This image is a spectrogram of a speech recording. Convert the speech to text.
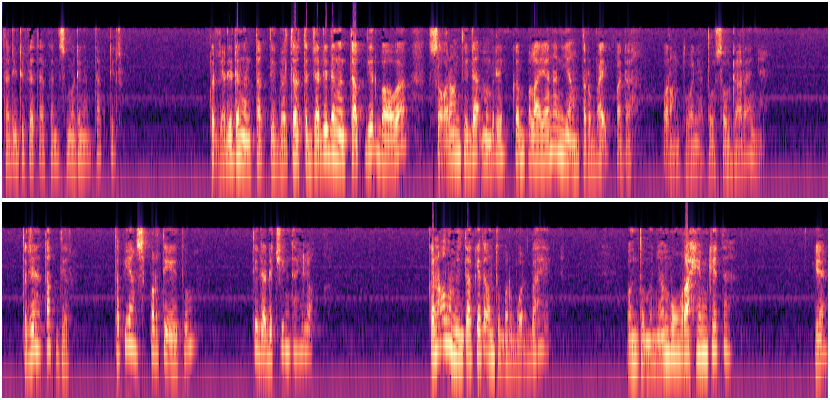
Tadi dikatakan semua dengan takdir. Terjadi dengan takdir. Berarti terjadi dengan takdir bahwa seorang tidak memberikan pelayanan yang terbaik pada orang tuanya atau saudaranya. Terjadi takdir. Tapi yang seperti itu tidak dicintai Allah. Karena Allah minta kita untuk berbuat baik, untuk menyambung rahim kita, ya,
